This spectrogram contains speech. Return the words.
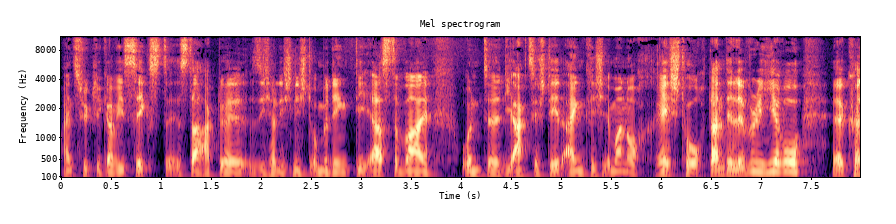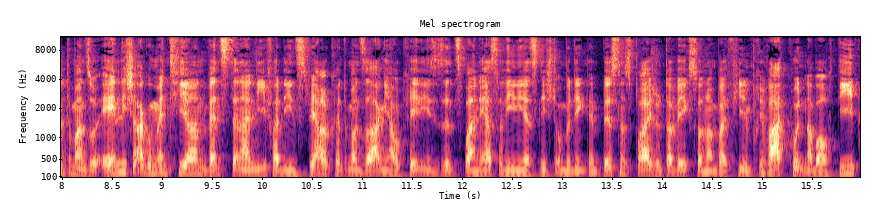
ein Zykliker wie Sixt ist da aktuell sicherlich nicht unbedingt die erste Wahl. Und äh, die Aktie steht eigentlich immer noch recht hoch. Dann Delivery Hero äh, könnte man so ähnlich argumentieren, wenn es denn ein Lieferdienst wäre, könnte man sagen, ja okay, die sind zwar in erster Linie jetzt nicht unbedingt im Businessbereich unterwegs, sondern bei vielen Privatkunden, aber auch die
